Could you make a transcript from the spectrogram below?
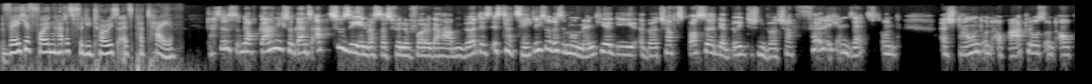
Welche Folgen hat es für die Tories als Partei? Das ist noch gar nicht so ganz abzusehen, was das für eine Folge haben wird. Es ist tatsächlich so, dass im Moment hier die Wirtschaftsbosse der britischen Wirtschaft völlig entsetzt und erstaunt und auch ratlos und auch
